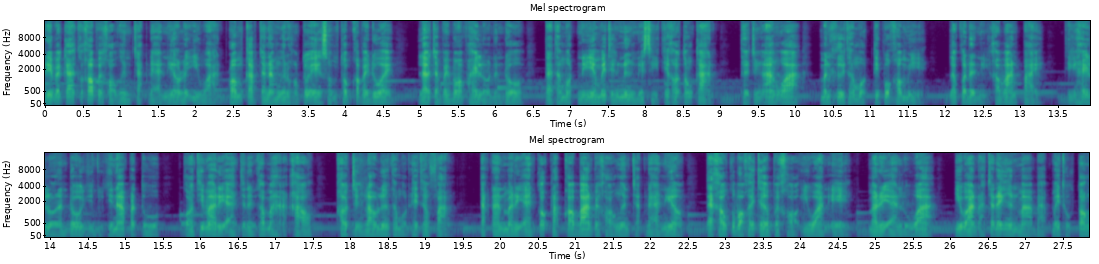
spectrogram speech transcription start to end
รีเบคก้าก็เข้าไปขอเงินจากแดเนียลและอีวาน พร้อมกับจะนำเงินของตัวเองสมทบเข้าไปด้วย แล้วจะไปมอบให้โรนันโด แต่ทั้งหมดนี้ยังไม่ถึงหนึ่งในสิ่ที่เขาต้องการ เธอจึงอ้างว่ามันคือทั้งหมดที่พวกเขามี แล้วก็เดินหนีเข้าบ้านไป ทิ้งให้โรนันโดยืนอยู่ที่หน้าประตู ก่อนที่มารีแอนจะเดินเข้ามาหาเขา เขาจึงเล่าเรื่องทั้งหมดให้เธอฟัง จากนั้นมารีแอนก็กลับเข้าบ้านไปขอเงินจากแดเนียล แต่เขาก็บอกให้เธอไปขออีวานเอง มารีแอนรู้ว่าอีวานอาจจะได้เงินมาแบบไม่ถูกต้อง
